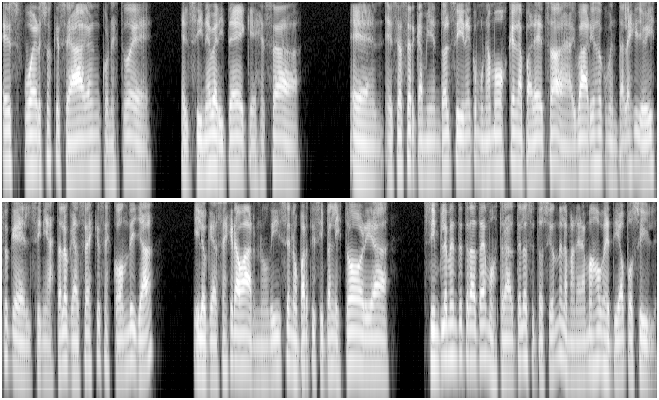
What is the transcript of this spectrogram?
esfuerzos que se hagan con esto de el cine verité, que es esa, eh, ese acercamiento al cine como una mosca en la pared, ¿sabes? Hay varios documentales que yo he visto que el cineasta lo que hace es que se esconde y ya, y lo que hace es grabar, no dice, no participa en la historia, simplemente trata de mostrarte la situación de la manera más objetiva posible.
